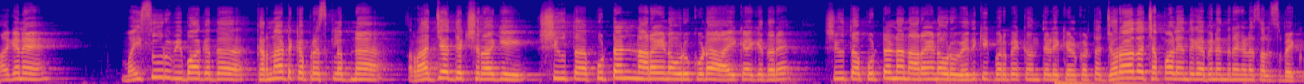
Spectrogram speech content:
ಹಾಗೆಯೇ ಮೈಸೂರು ವಿಭಾಗದ ಕರ್ನಾಟಕ ಪ್ರೆಸ್ ಕ್ಲಬ್ನ ರಾಜ್ಯಾಧ್ಯಕ್ಷರಾಗಿ ಶ್ರೀಯುತ ಪುಟ್ಟಣ್ಣ ನಾರಾಯಣ ಅವರು ಕೂಡ ಆಯ್ಕೆಯಾಗಿದ್ದಾರೆ. ಶ್ರೀಯುತ ಪುಟ್ಟಣ್ಣ ನಾರಾಯಣ ಅವರು ವೇದಿಕೆಗೆ ಬರಬೇಕು ಅಂತೇಳಿ ಕೇಳ್ಕೊಳ್ತಾ ಜೋರಾದ ಚಪ್ಪಾಳೆಯೊಂದಿಗೆ ಅಭಿನಂದನೆಗಳನ್ನ ಸಲ್ಲಿಸಬೇಕು.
